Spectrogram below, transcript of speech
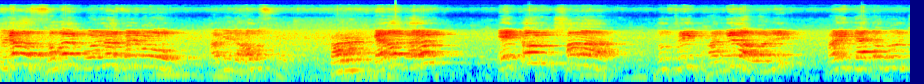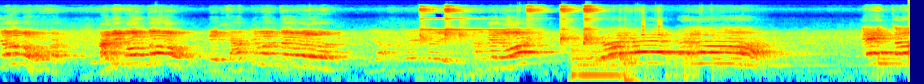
तुझ्या समोर बोलण्यासाठी म्हणून आम्ही राहूच नाही. कारण? कारण एका वृक्षाला दुसरी फांदी लावावी आणि होता आम्ही बोलतो ते जातीवंतावर. एका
